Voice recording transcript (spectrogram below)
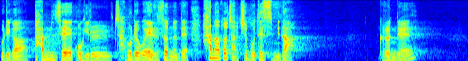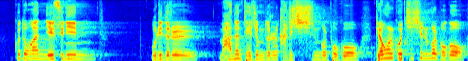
우리가 밤새 고기를 잡으려고 애를 썼는데 하나도 잡지 못했습니다. 그런데 그동안 예수님 우리들을 많은 대중들을 가르치시는 걸 보고 병을 고치시는 걸 보고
